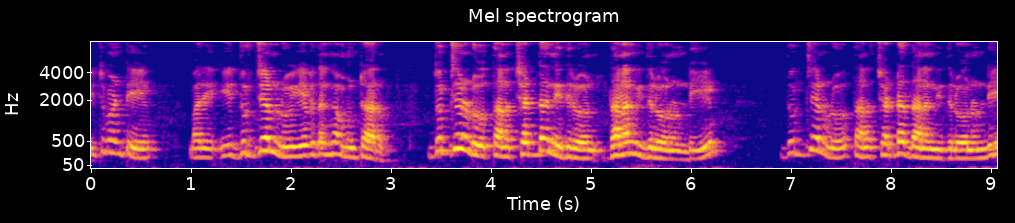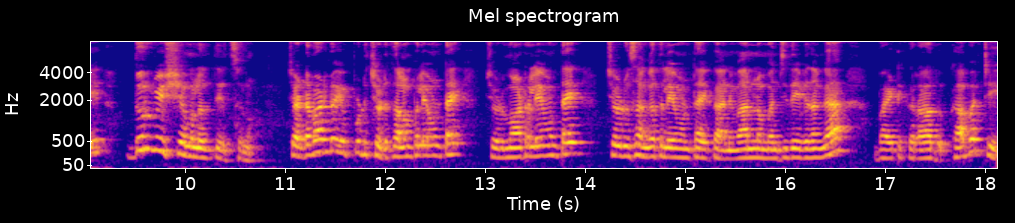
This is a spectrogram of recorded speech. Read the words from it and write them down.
ఇటువంటి మరి ఈ దుర్జనులు ఏ విధంగా ఉంటారు? దుర్జనుడు తన చెడ్డ నిధిలో ధన నిధిలో నుండి దుర్జనుడు తన చెడ్డ ధన నిధిలో నుండి దుర్విషయములను తెచ్చును. చెడ్డవాళ్ళు ఎప్పుడు చెడు తలంపులే ఉంటాయి చెడు మాటలే ఉంటాయి చెడు సంగతులే ఉంటాయి. కానీ వానిలో మంచిదే విధంగా బయటకు రాదు. కాబట్టి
